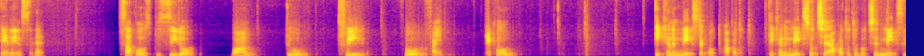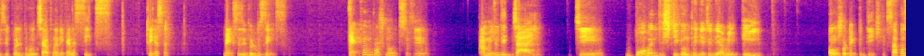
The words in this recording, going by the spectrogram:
অ্যারে আছে হ্যাঁ? Suppose zero one two three four five এখন এখানে মেক্সটা কত? আপাতত। এখানে মেক্স হচ্ছে, আপাতত হচ্ছে মেক্স ইজ ইকুয়াল টু হচ্ছে আপনার এখানে সিক্স ঠিক আছে? Mex is equal to six এখন প্রশ্ন হচ্ছে যে, আমি যদি চাই যে ববের দৃষ্টিকোণ থেকে যদি আমি এই অংশটা একটু দেখি। সাপোজ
